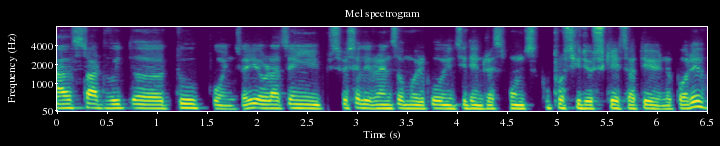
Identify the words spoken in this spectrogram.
I start with two points है एउटा चाहिँ स्पेसली ऱ्यान्समवेयरको इन्सिडेन्ट रेस्पोन्सको प्रोसिड्युर्स के छ त्यो हेर्नु पर्यो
